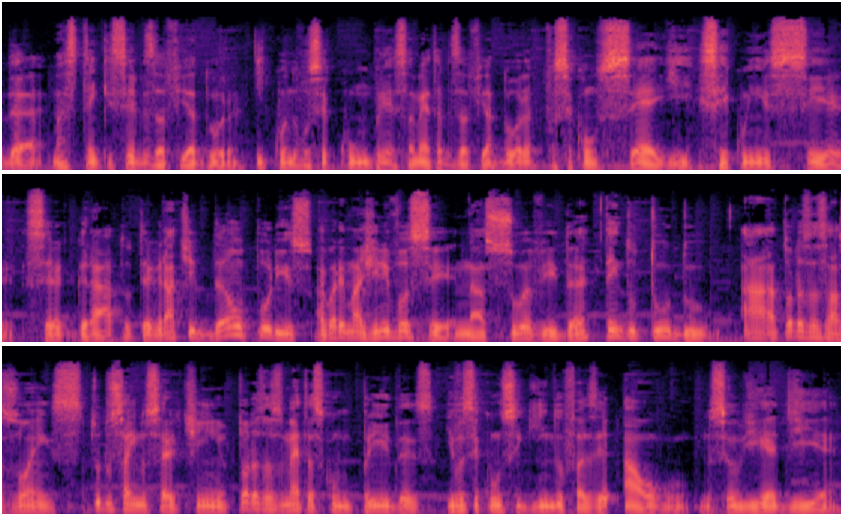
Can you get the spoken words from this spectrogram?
absurda, mas tem que ser desafiadora. E quando você cumpre essa meta desafiadora, você consegue se reconhecer, ser grato, ter gratidão por isso. Agora imagine você na sua vida tendo tudo a, a todas as razões, tudo saindo certinho, todas as metas cumpridas e você conseguindo fazer algo no seu dia a dia,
